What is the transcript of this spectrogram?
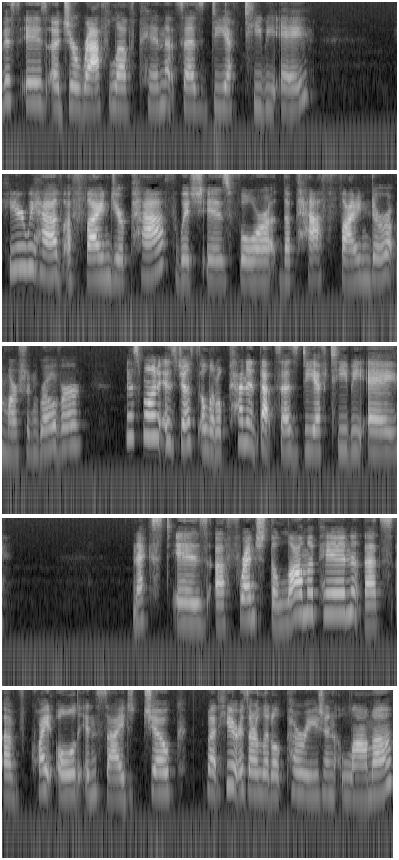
This is a giraffe love pin that says DFTBA. Here we have a Find Your Path, which is for the Pathfinder Martian rover. This one is just a little pennant that says DFTBA. Next is a French the Llama pin. That's a quite old inside joke. But here is our little Parisian llama.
